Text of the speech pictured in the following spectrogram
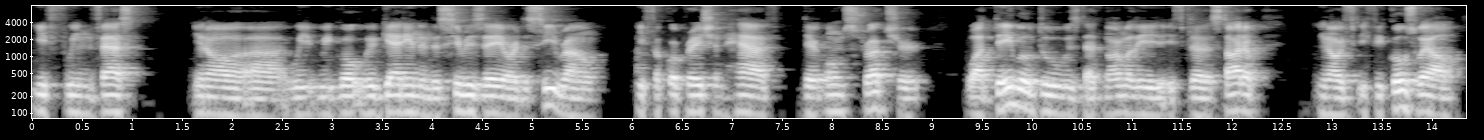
if we invest, you know, uh, we, we go, we get in in the series A or the C round. If a corporation have their own structure, what they will do is that normally if the startup, you know, if, if it goes well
